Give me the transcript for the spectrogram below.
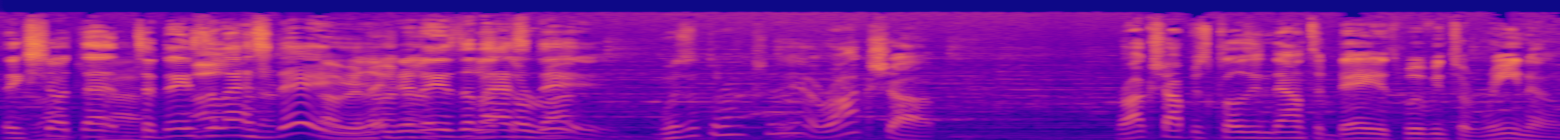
They showed that Shop. today's the Oh, last day. Oh, really? You know, Today's the Not last Rock- day. Was it the rock Shop? Yeah, Rock Shop. Rock Shop is closing down today. It's moving to Reno.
